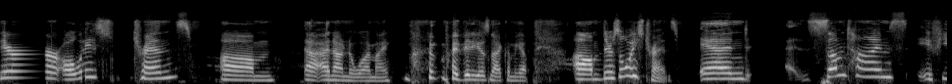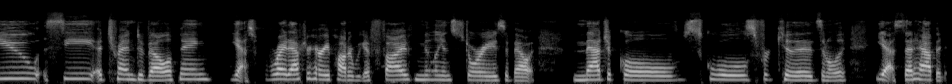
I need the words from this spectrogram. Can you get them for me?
There are always trends um i don't know why my my video is not coming up. Um there's always trends. And sometimes if you see a trend developing yes right after harry potter we get 5 million stories about magical schools for kids and all that. Yes that happened.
